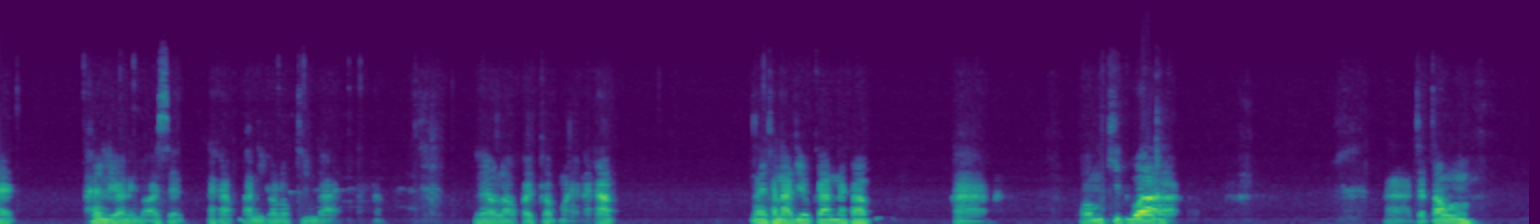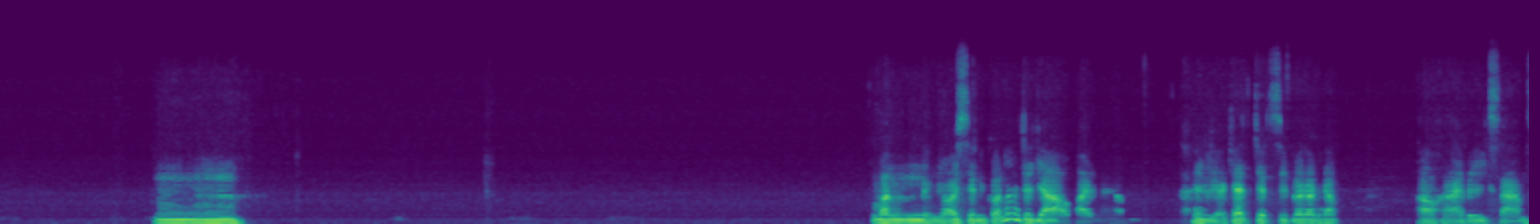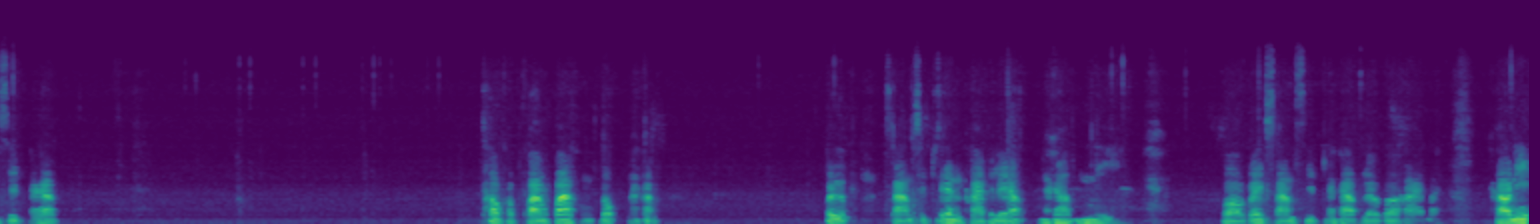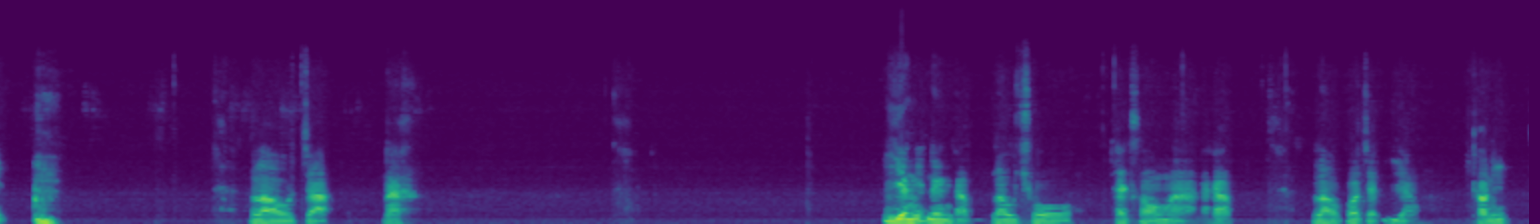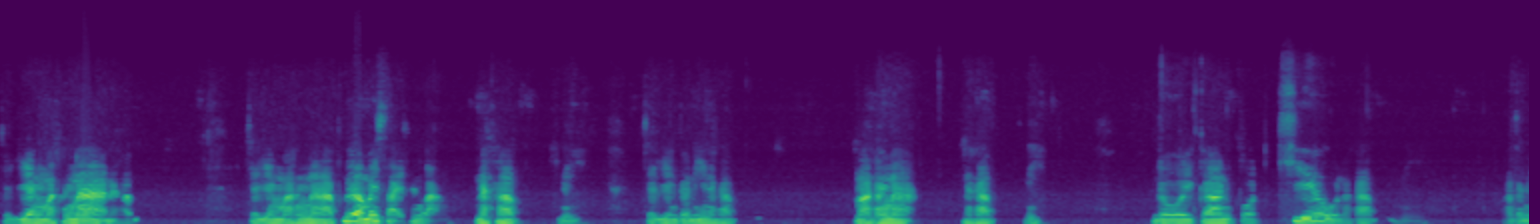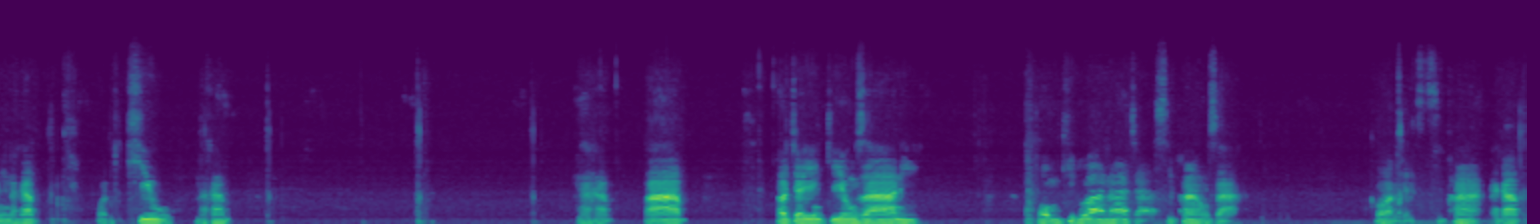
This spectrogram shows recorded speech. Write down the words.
ให้เหลือหนึ่งร้อยเซนนะครับ อันนี้ก็ลบทิ้งได้นะครับ แล้วเราค่อยกรอบใหม่นะครับ ในขณะเดียวกันนะครับอ่าผมคิดว่าอ่าจะต้องอืมมันหนึ่งร้อยเซนก็น่าจะยาวไปนะ ให้เหลือแค่เจ็ดสิบแล้วกันครับ เอาหายไปอีกสามสิบนะครับ เท่ากับความกว้างของโต๊ะนะครับปึ๊บสามสิบเส้นหายไปแล้วนะครับ นี่บอกเลขสามสิบนะครับ แล้วก็หายไปคราวนี้ เราจะนะเอียงนิดนึงครับ เราโชว์ ท็กสองมานะครับ เราก็จะเอียง คราวนี้จะเอียงมาข้างหน้านะครับ จะเอียงมาข้างหน้าเพื่อไม่ใส่ข้างหลังนะครับนี่จะเอียงตัวนี้นะครับ มาข้างหน้านะครับนี่โดยการกดคิวนะครับนี่มาตรงนี้นะครับ กดคิวนะครับนะครับปั๊บเราจะเอียงกี่องศานี่ ผมคิดว่าน่าจะสิบห้าองศา ก่อนเลยสิบห้านะครับ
